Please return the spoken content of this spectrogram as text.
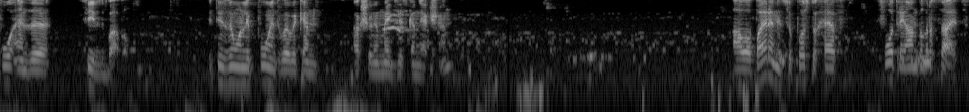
4 and the 5th bubble. It is the only point where we can actually make this connection. Our pyramid is supposed to have four triangular sides.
